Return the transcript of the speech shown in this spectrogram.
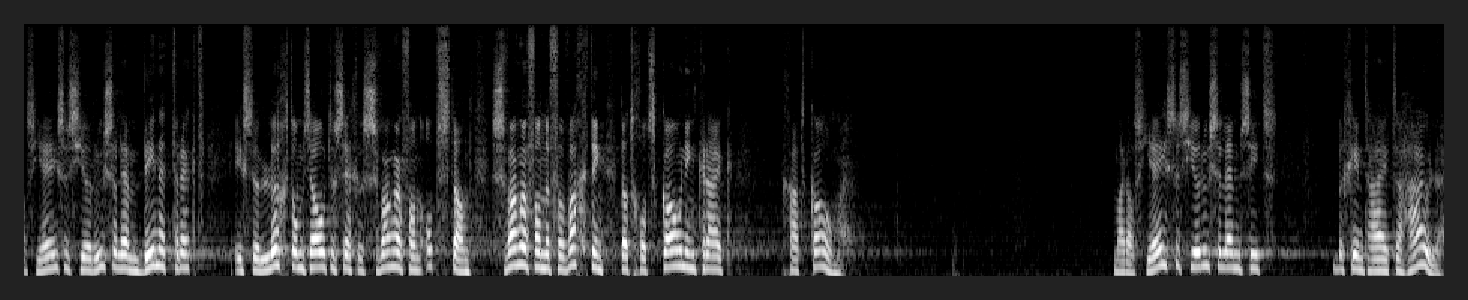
als Jezus Jeruzalem binnentrekt, is de lucht, om zo te zeggen, zwanger van opstand, zwanger van de verwachting dat Gods koninkrijk gaat komen. Maar als Jezus Jeruzalem ziet, begint hij te huilen.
